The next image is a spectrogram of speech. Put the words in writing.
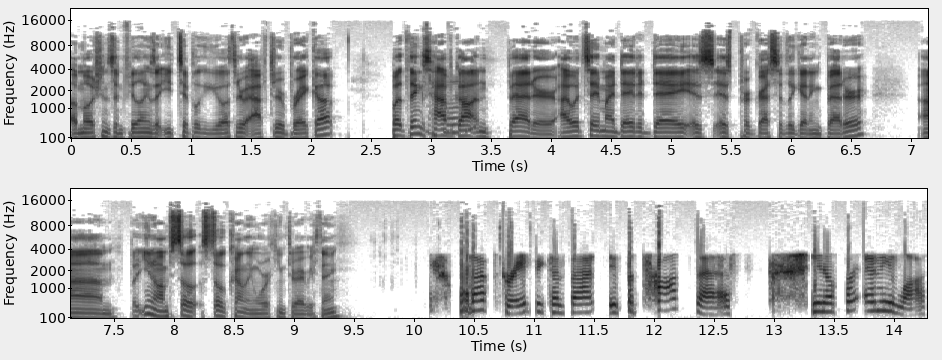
emotions and feelings that you typically go through after a breakup. But things have gotten better. I would say my day to day is is progressively getting better. Um, but you know, I'm still still currently working through everything. Well, that's great because that it's a process, you know, for any loss.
